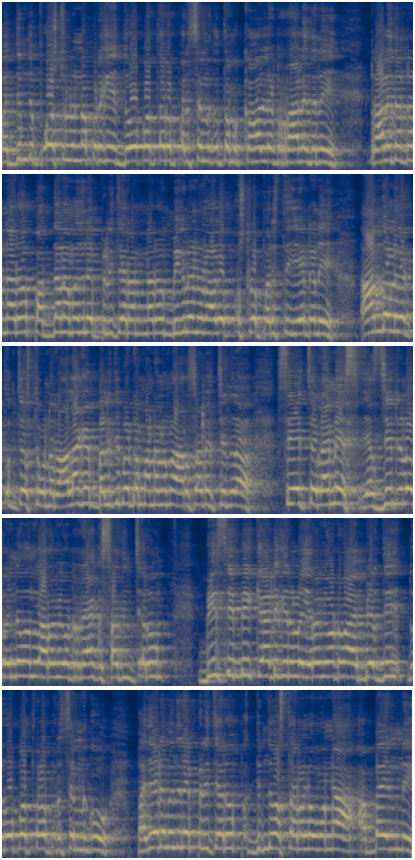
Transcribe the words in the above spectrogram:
పద్దెనిమిది పోస్టులు ఉన్నప్పటికీ ధ్రువపత్ర పరిశీలనకు తమ కాల్ లెటర్ రాలేదని రాలేదంటున్నారు. పద్నాలుగు మందిని పిలిచారంటున్నారు. మిగిలిన నాలుగు పోస్టుల పరిస్థితి ఏంటని ఆందోళన వ్యక్తం చేస్తూ ఉన్నారు. అలాగే బలిజిపేట మండలంలో అరసాటకు చెందిన సిహెచ్ రమేష్ ఎస్జిటిలో రెండు వందల అరవై ఒకటి ర్యాంకు సాధించారు. బీసీబీ కేటగిరీలో ఇరవై ఒకటవ అభ్యర్థి ధ్రువపత్రాల పరిశీలనకు పదిహేడు మందినే పిలిచారు. పద్దెనిమిదవ స్థానంలో ఉన్న అబ్బాయిల్ని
